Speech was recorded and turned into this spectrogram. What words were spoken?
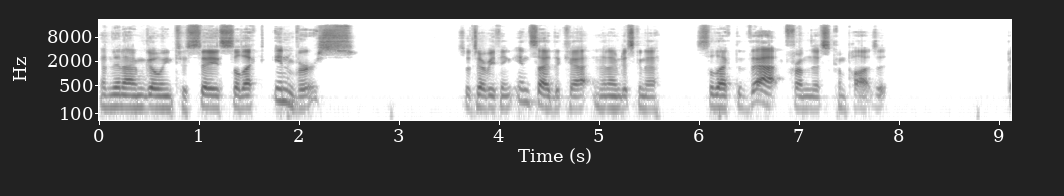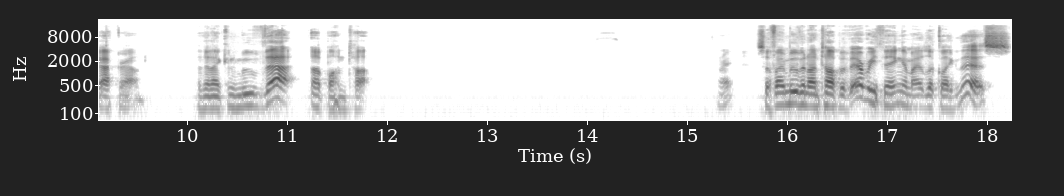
And then I'm going to say select inverse. So it's everything inside the cat. And then I'm just going to select that from this composite background. And then I can move that up on top. Right. So if I move it on top of everything, it might look like this.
